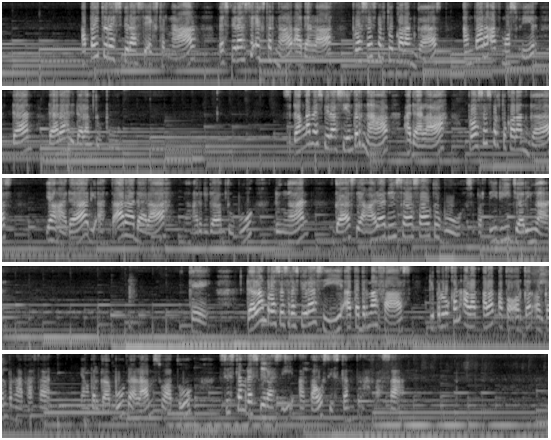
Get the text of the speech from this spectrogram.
Apa itu respirasi eksternal? Respirasi eksternal adalah proses pertukaran gas antara atmosfer dan darah di dalam tubuh. Sedangkan respirasi internal adalah proses pertukaran gas yang ada di antara darah yang ada di dalam tubuh dengan gas yang ada di sel-sel tubuh, seperti di jaringan. Oke, dalam proses respirasi atau bernafas, diperlukan alat-alat atau organ-organ pernafasan yang tergabung dalam suatu sistem respirasi atau sistem pernafasan.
